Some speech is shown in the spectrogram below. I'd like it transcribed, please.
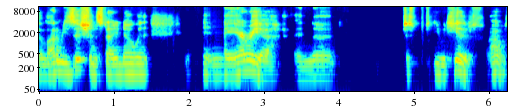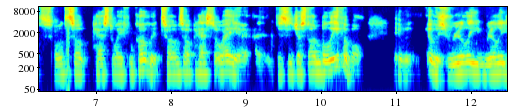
lot of musicians that I know in, in my area and uh, just you would hear, oh, so and so passed away from COVID. So and so passed away. Uh, uh, this is just unbelievable. It was it was really really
